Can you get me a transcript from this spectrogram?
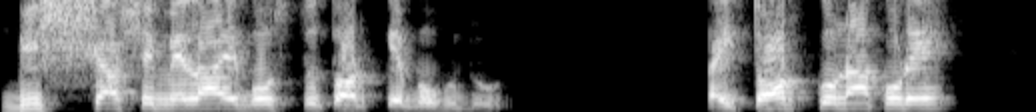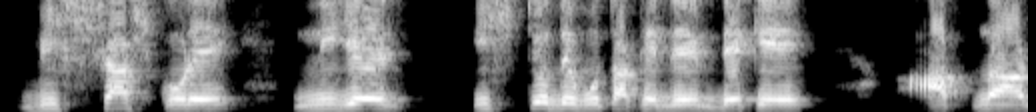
বিশ্বাসে মেলায় বস্তু তর্কে বহুদূর। তাই তর্ক না করে, বিশ্বাস করে নিজের ইষ্ট দেবতাকে ডেকে আপনার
